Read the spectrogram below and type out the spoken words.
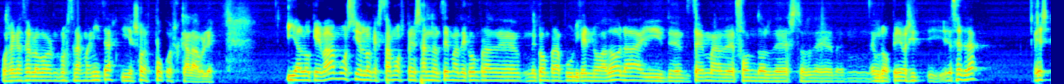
pues hay que hacerlo con nuestras manitas y eso es poco escalable. Y a lo que vamos y en lo que estamos pensando en temas de compra, de, compra pública innovadora y de temas de fondos de estos de, europeos, y, etcétera, es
